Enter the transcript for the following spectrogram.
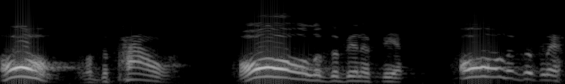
all of the power, all of the benefits, all of the blessings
